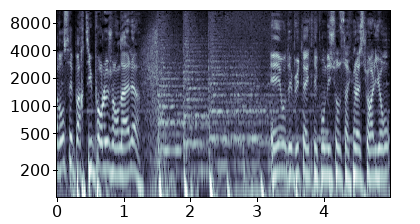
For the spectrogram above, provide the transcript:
Avant, c'est parti pour le journal. Et on débute avec les conditions de circulation à Lyon.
